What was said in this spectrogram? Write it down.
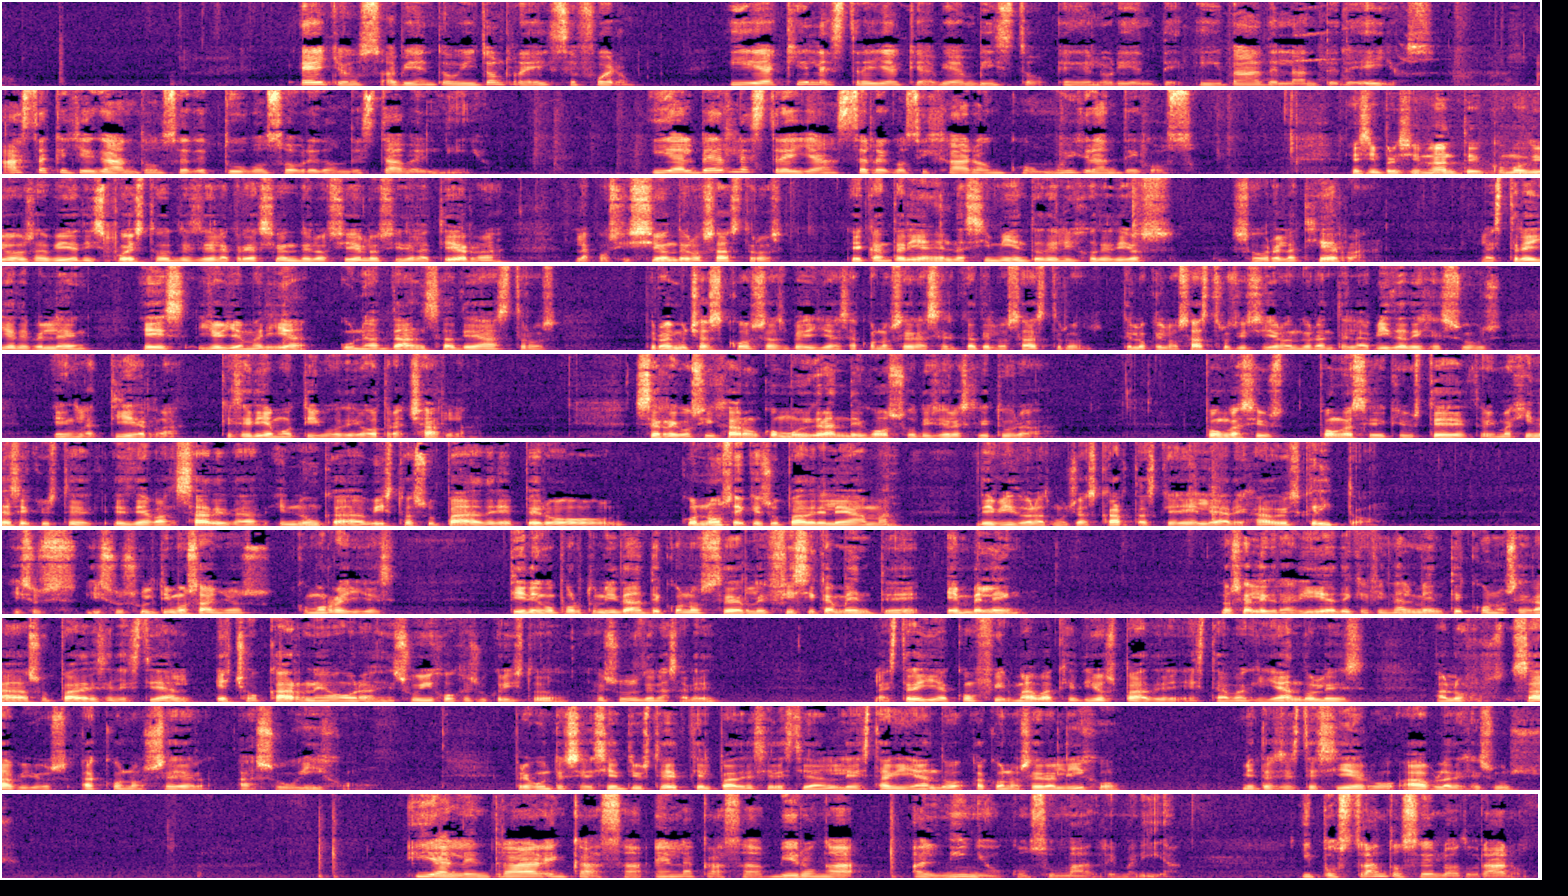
Ellos, habiendo oído al rey, se fueron, y aquí la estrella que habían visto en el oriente iba delante de ellos hasta que llegando se detuvo sobre donde estaba el niño. Y al ver la estrella se regocijaron con muy grande gozo. Es impresionante cómo Dios había dispuesto desde la creación de los cielos y de la tierra la posición de los astros que cantarían el nacimiento del Hijo de Dios sobre la tierra. La estrella de Belén es, yo llamaría, una danza de astros pero hay muchas cosas bellas a conocer acerca de los astros, de lo que los astros hicieron durante la vida de Jesús en la tierra, que sería motivo de otra charla. Se regocijaron con muy grande gozo, dice la Escritura. Póngase, póngase que usted, o imagínese que usted es de avanzada edad y nunca ha visto a su padre, pero conoce que su padre le ama debido a las muchas cartas que él le ha dejado escrito. Y sus, y sus últimos años como reyes tienen oportunidad de conocerle físicamente en Belén. ¿No se alegraría de que finalmente conocerá a su Padre Celestial hecho carne ahora en su Hijo Jesucristo, Jesús de Nazaret? La estrella confirmaba que Dios Padre estaba guiándoles a los sabios a conocer a su Hijo. Pregúntese, ¿siente usted que el Padre Celestial le está guiando a conocer al Hijo mientras este siervo habla de Jesús? Y al entrar en casa, en la casa, vieron a, al niño con su madre María, y postrándose lo adoraron,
